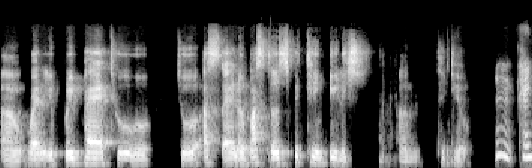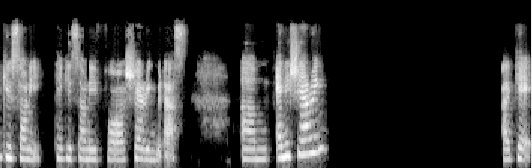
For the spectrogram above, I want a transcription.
uh, when you prepare to to understand a master speaking English. Um, thank you. Mm, thank you, Sonny. Thank you, Sonny, for sharing with us. Um, any sharing? Okay.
